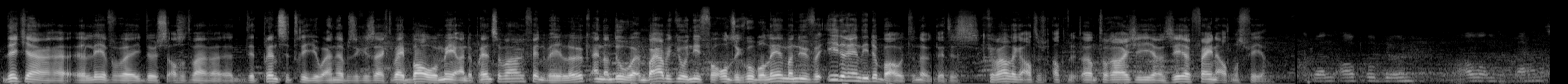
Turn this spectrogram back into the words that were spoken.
Dit jaar uh, leveren wij dus als het ware dit Prinsentrio en hebben ze gezegd wij bouwen meer aan de Prinsenwagen, vinden we heel leuk. En dan doen we een barbecue niet voor onze groep alleen, maar nu voor iedereen die er bouwt. Nou, dit is een geweldige entourage hier, een zeer fijne atmosfeer. Ik wil een oproep doen aan al onze fans.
